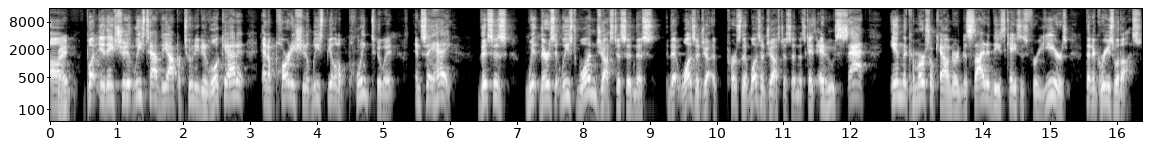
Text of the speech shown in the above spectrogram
Um, right. But they should at least have the opportunity to look at it, and a party should at least be able to point to it and say, "Hey, this is we, there's at least one justice in this that was a, ju- a person that was a justice in this case, and who sat in the commercial calendar and decided these cases for years that agrees with us.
